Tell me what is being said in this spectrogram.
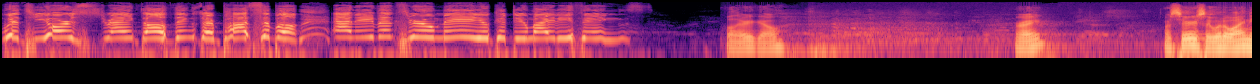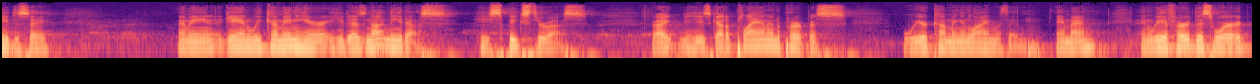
with your strength, all things are possible. And even through me, you could do mighty things. Well, there you go. Right? Well, seriously, what do I need to say? I mean, again, we come in here, he does not need us. He speaks through us. Right? He's got a plan and a purpose. We are coming in line with it. Amen. And we have heard this word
